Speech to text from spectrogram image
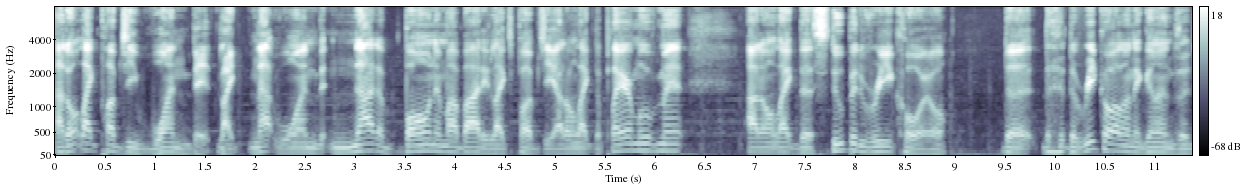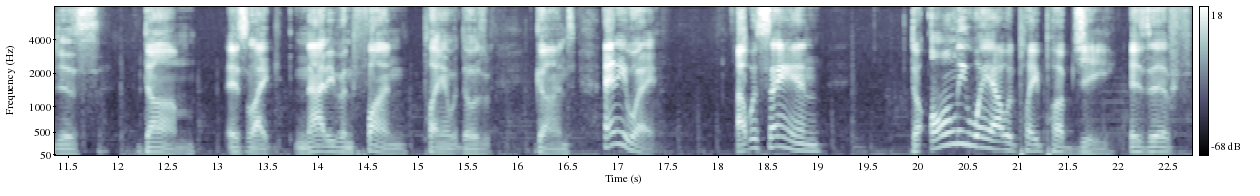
I don't like PUBG one bit. Like not one bit. Not a bone in my body likes PUBG. I don't like the player movement. I don't like the stupid recoil. The the, the recoil on the guns are just dumb. It's like not even fun playing with those guns. Anyway, I was saying the only way I would play PUBG is if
